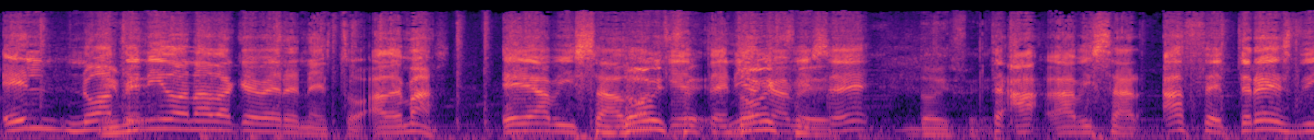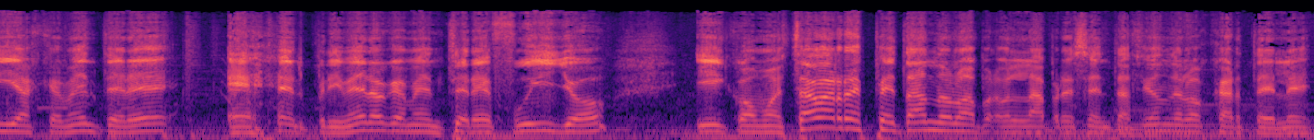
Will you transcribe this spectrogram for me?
él no ha mi- tenido nada que ver en esto. Además, he avisado Doy a quien fe, tenía que avisar. avisar. Hace tres días que me enteré, eh, el primero que me enteré fui yo, y como estaba respetando la, la presentación de los carteles,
